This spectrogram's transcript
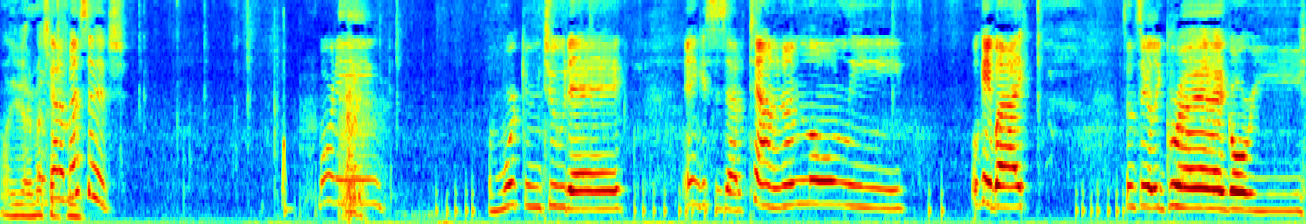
Oh, you got a message. I got a from- message. Morning. I'm working today. Angus is out of town and I'm lonely. Okay, bye. Sincerely, Gregory.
